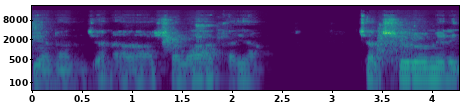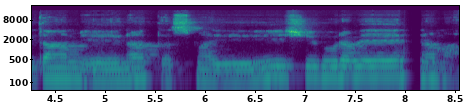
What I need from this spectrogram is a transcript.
ज्ञनञ्जनाशलाकया चक्षुरुमिलितां येन तस्मै श्रीगुरवे नमः।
